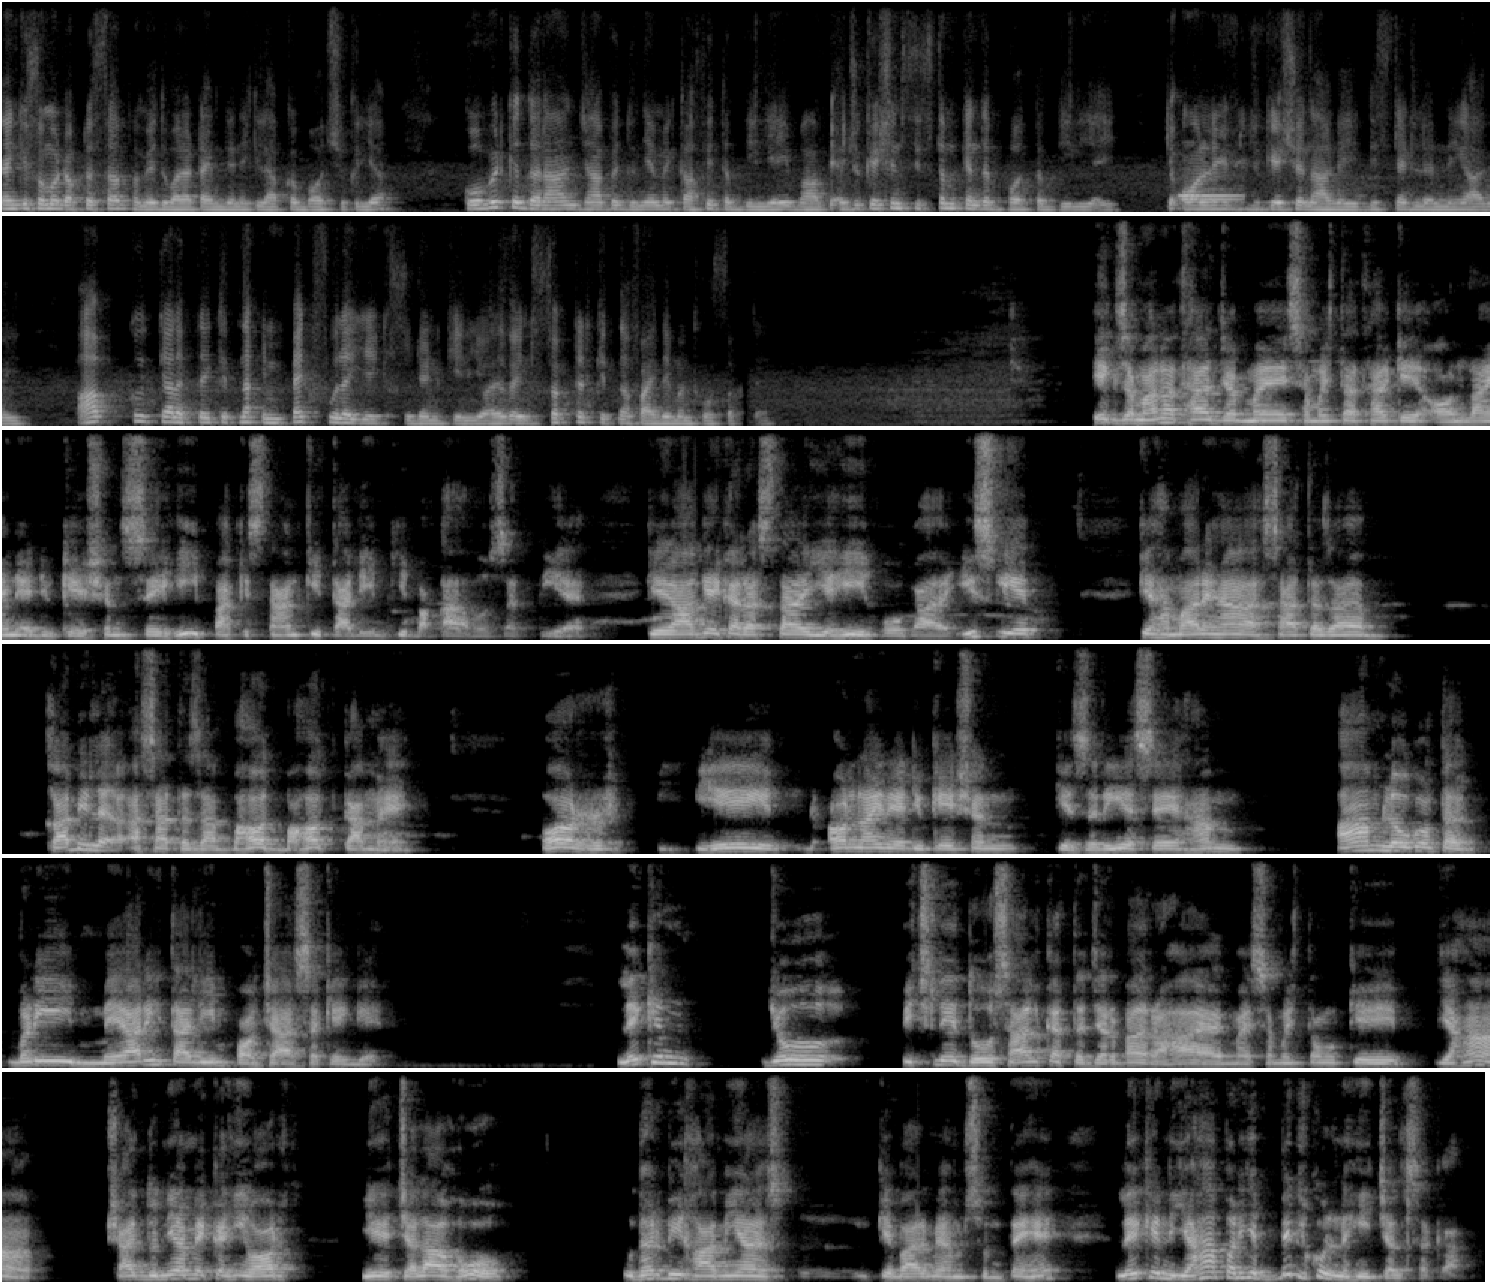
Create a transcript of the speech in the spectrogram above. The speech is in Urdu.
Thank you so much doctor صاحب ہمیں دوبارہ ٹائم دینے کے لیے آپ کا بہت شکریہ۔ کووڈ کے دوران جہاں پہ دنیا میں کافی تبدیلی آئی، وہاں پہ ایجوکیشن سسٹم کے اندر بہت تبدیلی آئی کہ آن لائن ایجوکیشن آ گئی ڈسٹینٹ لرننگ آ گئی۔ آپ کو کیا لگتا ہے کتنا امپیکٹ فل ہے یہ ایک اسٹوڈنٹ کے لیے اور ایز اے انسٹرکٹر کتنا فائدے مند ہو سکتا ہے؟ ایک زمانہ تھا جب میں سمجھتا تھا کہ آن لائن ایجوکیشن سے ہی پاکستان کی تعلیم کی بقا ہو سکتی ہے، کہ آگے کا رستہ یہی ہوگا۔ اس لیے کہ ہمارے ہاں اساتذہ قابل اساتذہ بہت بہت کم ہیں اور یہ آن لائن ایجوکیشن کے ذریعے سے ہم عام لوگوں تک بڑی معیاری تعلیم پہنچا سکیں گے۔ لیکن جو پچھلے دو سال کا تجربہ رہا ہے، میں سمجھتا ہوں کہ یہاں شاید دنیا میں کہیں اور یہ چلا ہو، ادھر بھی خامیاں کے بارے میں ہم سنتے ہیں، لیکن یہاں پر یہ بالکل نہیں چل سکا۔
